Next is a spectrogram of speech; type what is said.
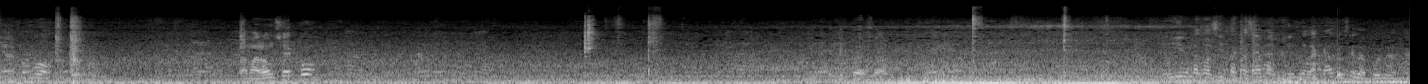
Ya le pongo camarón seco. De sal. Y una salsita que hacemos aquí de la casa. Se la pone acá.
